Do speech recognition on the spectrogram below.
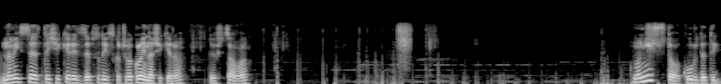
na miejsce tej siekiery zepsutej wskoczyła kolejna siekiera. To już cała. No niszcz to, kurde ty.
